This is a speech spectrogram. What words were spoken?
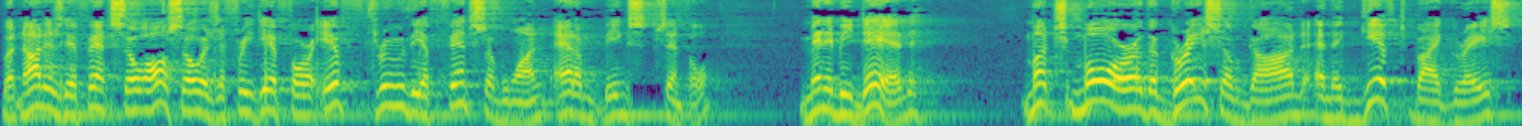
But not as the offense, so also is the free gift. For if through the offense of one, Adam being sinful, many be dead, much more the grace of God and the gift by grace,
